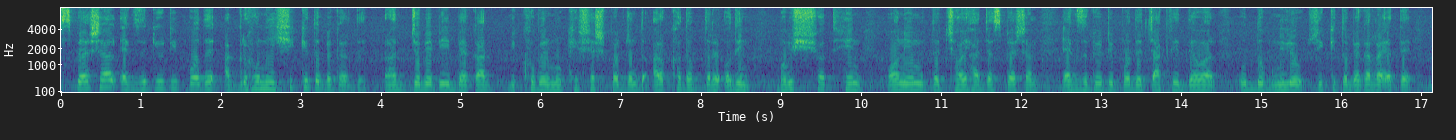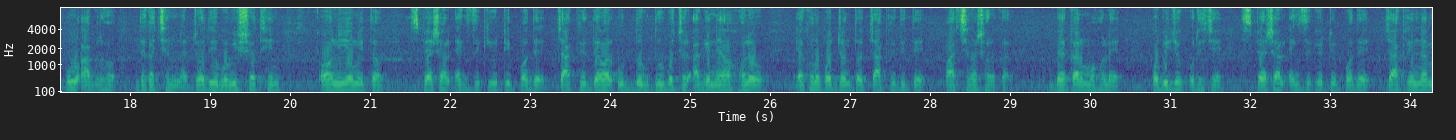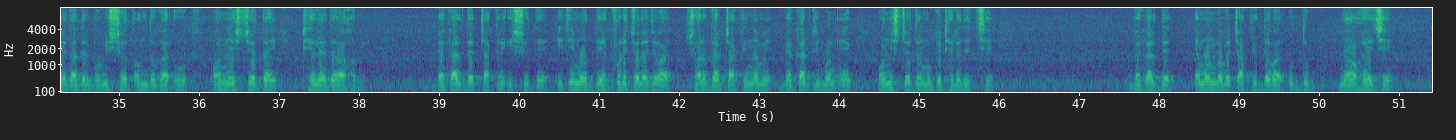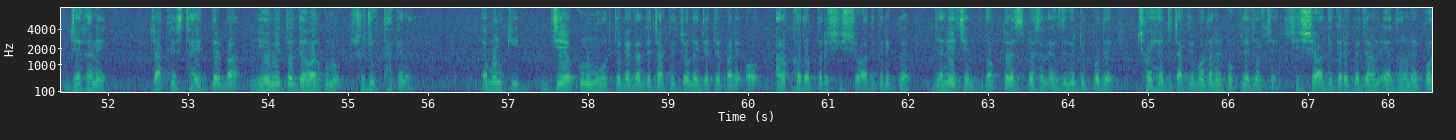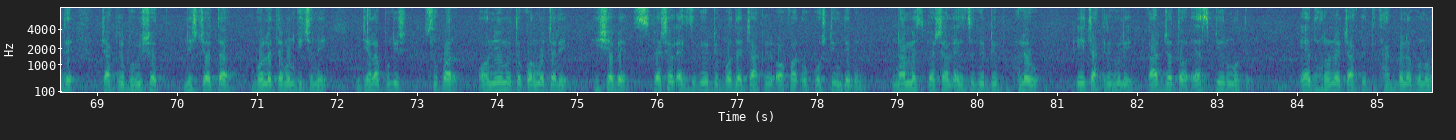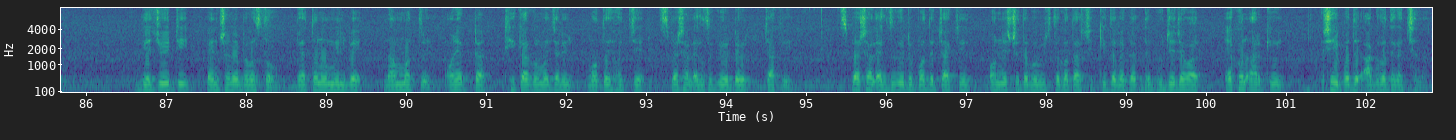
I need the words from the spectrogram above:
Special executive পদে আগ্রহ নেই শিক্ষিত বেকারদের রাজ্যব্যাপী বেকার বিক্ষোভের মুখে শেষ পর্যন্ত আরক্ষা দপ্তরের অধীন ভবিষ্যৎহীন অনিয়মিত ছয় হাজার স্পেশাল এক্সিকিউটিভ পদে চাকরি দেওয়ার উদ্যোগ নিলেও শিক্ষিত বেকাররা এতে কোনো আগ্রহ দেখাচ্ছেন না। যদিও ভবিষ্যৎহীন অনিয়মিত স্পেশাল এক্সিকিউটিভ পদে চাকরি দেওয়ার উদ্যোগ দু বছর আগে নেওয়া হলেও এখনও পর্যন্ত চাকরি দিতে পারছে না সরকার। বেকার মহলে অভিযোগ উঠেছে, স্পেশাল এক্সিকিউটিভ পদে চাকরির নামে তাদের ভবিষ্যৎ অন্ধকার ও অনিশ্চয়তায় ঠেলে দেওয়া হবে। বেকারদের চাকরি ইস্যুতে ইতিমধ্যে একফুটে চলে যাওয়া সরকার চাকরির নামে বেকার জীবন এক অনিশ্চয়তার মুখে ঠেলে দিচ্ছে। বেকারদের এমনভাবে চাকরি দেওয়ার উদ্যোগ নেওয়া হয়েছে, যেখানে চাকরি স্থায়িত্বের বা নিয়মিত দেওয়ার কোনো সুযোগ থাকে না। এমনকি যে কোনো মুহূর্তে বেকারদের চাকরি চলে যেতে পারে। ও আরক্ষা দপ্তরের শীর্ষ আধিকারিকরা জানিয়েছেন, দপ্তরের স্পেশাল এক্সিকিউটিভ পদে ছয় হাজার চাকরি প্রদানের প্রক্রিয়া চলছে। শীর্ষ আধিকারিকরা জানান, এ ধরনের পদে চাকরির ভবিষ্যৎ নিশ্চয়তা বলে তেমন কিছু নেই। জেলা পুলিশ সুপার অনিয়মিত কর্মচারী হিসেবে স্পেশাল এক্সিকিউটিভ পদে চাকরির অফার ও পোস্টিং দেবেন। নামে স্পেশাল এক্সিকিউটিভ হলেও এই চাকরিগুলি কার্যত এসপিওর মতো। এ ধরনের চাকরিতে থাকবে না কোনো গ্র্যাচুইটি, পেনশনের ব্যবস্থাও বেতনও মিলবে নামমাত্রই। অনেকটা ঠিকা কর্মচারীর মতোই হচ্ছে স্পেশাল এক্সিকিউটিভের চাকরি। স্পেশাল এক্সিকিউটিভ পদের চাকরির অনিশ্চিত ভবিষ্যতের কথা শিক্ষিত বেকারদের বুঝে যাওয়ার এখন আর কেউ সেই পদে আগ্রহ দেখাচ্ছে না।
